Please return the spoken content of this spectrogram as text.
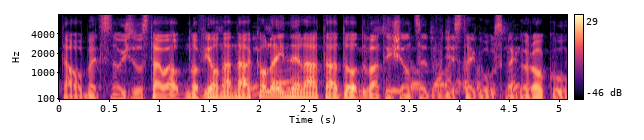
ta obecność została odnowiona na kolejne lata do 2028 roku.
